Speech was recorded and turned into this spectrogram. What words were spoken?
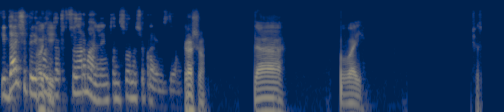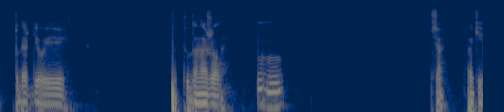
И дальше переходим, Окей. так что все нормально, интенционно все правильно сделано. хорошо. Да, давай. Сейчас, подожди, ой, не туда нажал. Мгм. Все, окей.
